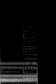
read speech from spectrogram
Ave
